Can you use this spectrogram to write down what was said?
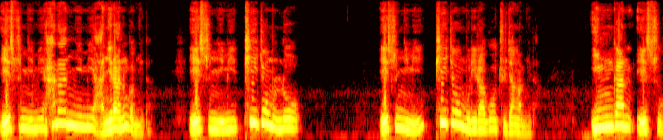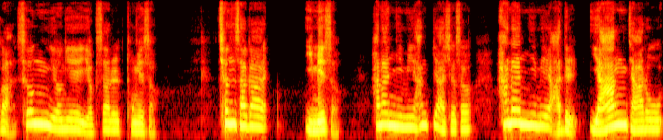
예수님이 하나님이 아니라는 겁니다 예수님이 피조물로 예수님이 피조물이라고 주장합니다. 인간 예수가 성령의 역사를 통해서 천사가 임해서 하나님이 함께 하셔서 하나님의 아들 양자로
